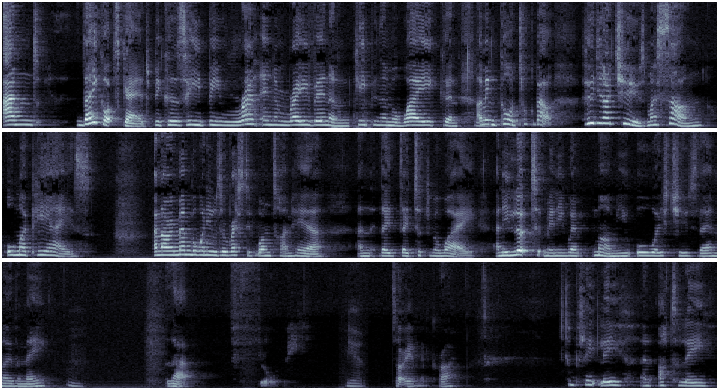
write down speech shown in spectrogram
and they got scared because he'd be ranting and raving and keeping them awake. And I mm. mean, God, talk about who did I choose, my son or my PAs? And I remember when he was arrested one time here and they, they took him away and he looked at me and he went, Mum, you always choose them over me. Hmm. That floored me. Yeah. Sorry, I'm going to cry. Completely and utterly.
